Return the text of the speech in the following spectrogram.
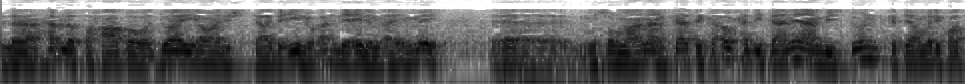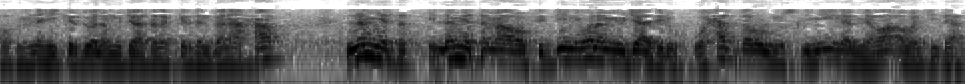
لا هر الصحابة ودواي أوانش التابعين وأهل علم أئمة آه، مسلمانان كاتك أو حديثانيان بيستون كفي عمر خاصة من نهي كرد ولا مجادلة كردن بنا حق لم لم يتماروا في الدين ولم يجادلوا وحذروا المسلمين المراء والجدال.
